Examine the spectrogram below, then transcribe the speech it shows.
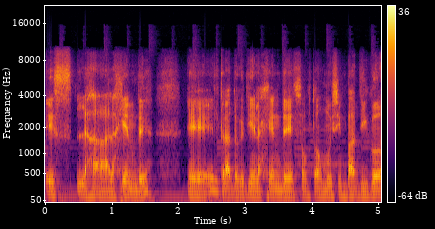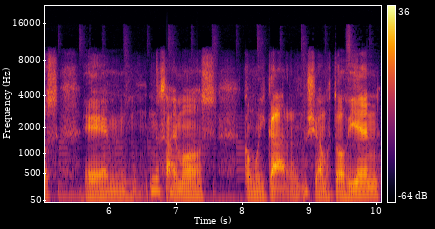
es la, la gente. Eh, el trato que tiene la gente, somos todos muy simpáticos, eh, nos sabemos comunicar, nos llevamos todos bien,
